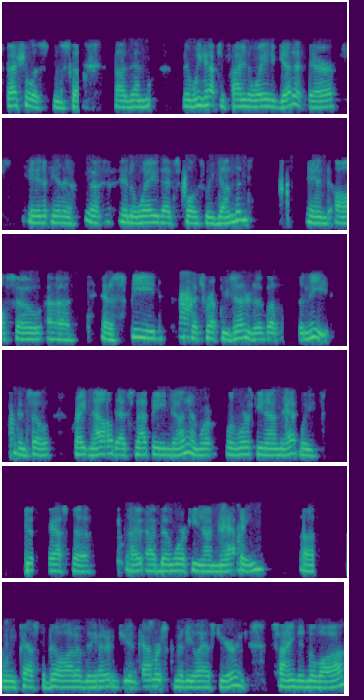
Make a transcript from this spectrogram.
specialists and stuff, uh, then then we have to find a way to get it there in in a uh, in a way that's both redundant and also uh, at a speed that's representative of the need. And so right now that's not being done, and we're we're working on that. We just passed a. I, I've been working on mapping. Uh, and we passed a bill out of the Energy and Commerce Committee last year and signed into law,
